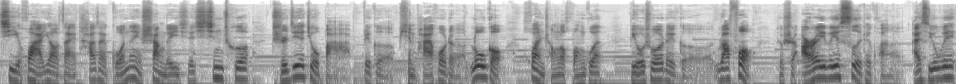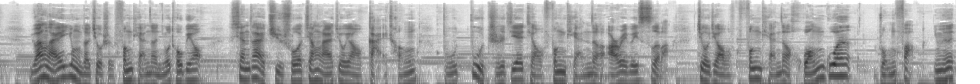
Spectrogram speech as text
计划要在它在国内上的一些新车，直接就把这个品牌或者 logo 换成了皇冠，比如说这个 RAV4。就是 RAV 四这款 SUV，原来用的就是丰田的牛头标，现在据说将来就要改成不不直接叫丰田的 RAV 四了，就叫丰田的皇冠荣放，因为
